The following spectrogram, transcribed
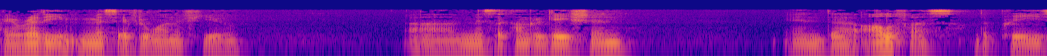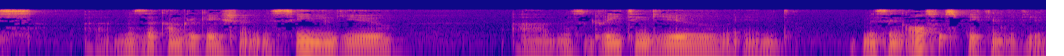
I already miss every one of you, uh, miss the congregation, and uh, all of us, the priests, uh, miss the congregation, miss seeing you, uh, miss greeting you, and missing also speaking with you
